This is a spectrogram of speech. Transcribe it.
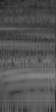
Oh.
